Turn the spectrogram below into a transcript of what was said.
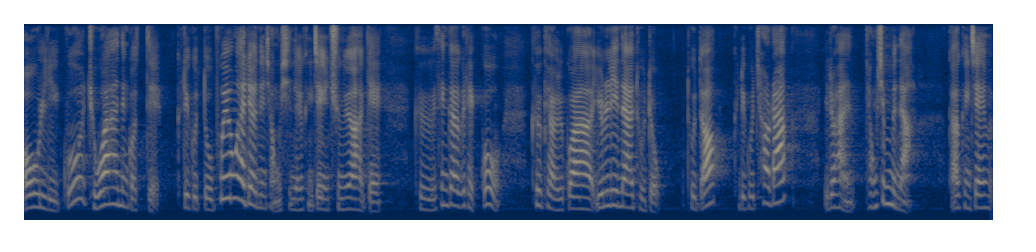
어울리고 좋아하는 것들 그리고 또 포용하려는 정신을 굉장히 중요하게 그 생각을 했고 그 결과 윤리나 도덕, 도덕 그리고 철학 이러한 정신문화가 굉장히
